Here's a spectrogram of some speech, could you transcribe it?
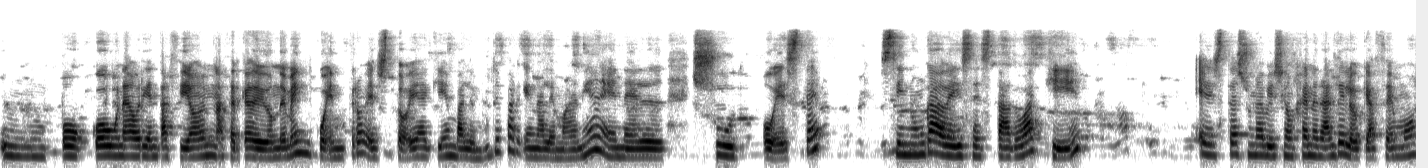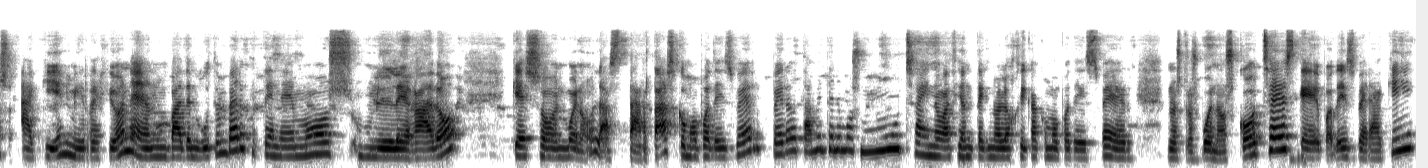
un poco una orientación acerca de dónde me encuentro, estoy aquí en Wallenbüttelpark, en Alemania, en el sudoeste. Si nunca habéis estado aquí, esta es una visión general de lo que hacemos aquí en mi región, en Baden-Württemberg. Tenemos un legado que son, bueno, las tartas, como podéis ver, pero también tenemos mucha innovación tecnológica, como podéis ver, nuestros buenos coches, que podéis ver aquí,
